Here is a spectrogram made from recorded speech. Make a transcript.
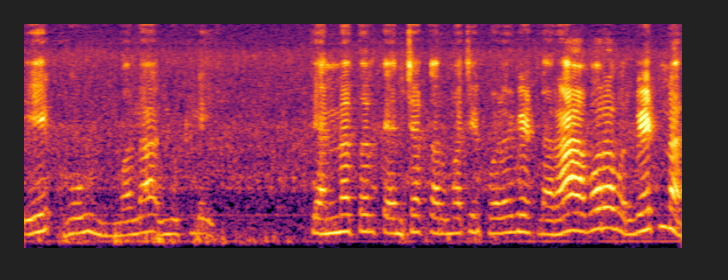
एक होऊन मला लुटले. त्यांना तर त्यांच्या कर्माचे फळ भेटणार. हा बरोबर भेटणार.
